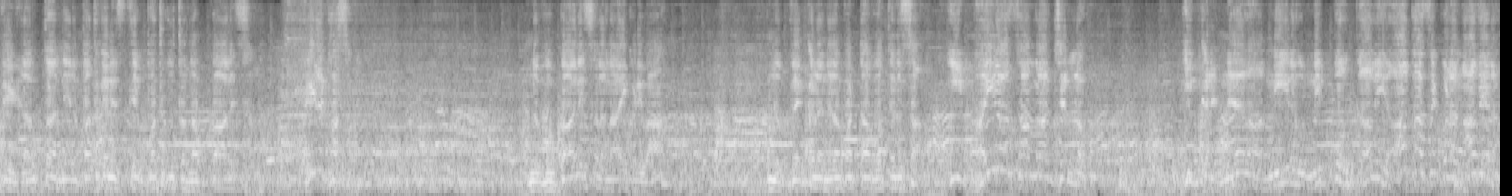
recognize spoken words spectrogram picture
వీళ్ళంతా నేను బతకనిస్తే బతుకుతున్న బానిసలు. వీళ్ళ కోసం నువ్వు బానిసల నాయకుడివా? నువ్వెక్కడ నిలబడ్డావో తెలుసా? ఈ భైరవ సామ్రాజ్యంలో. ఇక్కడ నేల నీరు నిప్పు గాలి ఆకాశం కూడా నాదేరా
